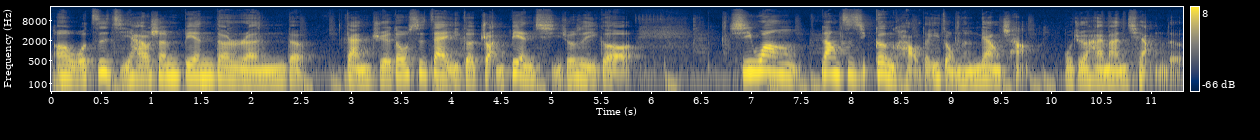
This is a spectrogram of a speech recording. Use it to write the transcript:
呃，我自己还有身边的人的感觉都是在一个转变期，就是一个希望让自己更好的一种能量场，我觉得还蛮强的。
